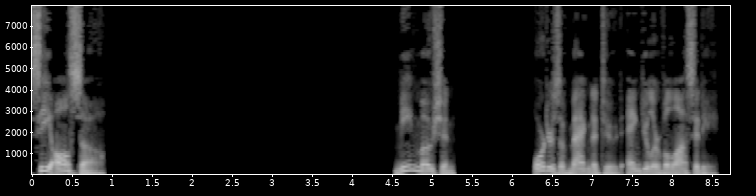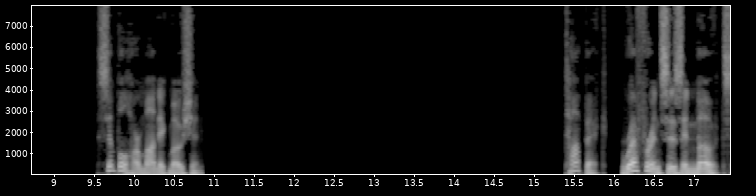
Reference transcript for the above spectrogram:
See also. Mean motion. Orders of magnitude. Angular velocity. Simple harmonic motion. References and notes.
